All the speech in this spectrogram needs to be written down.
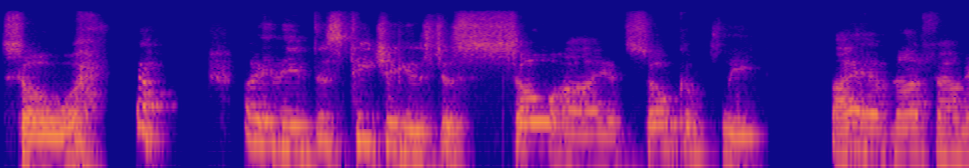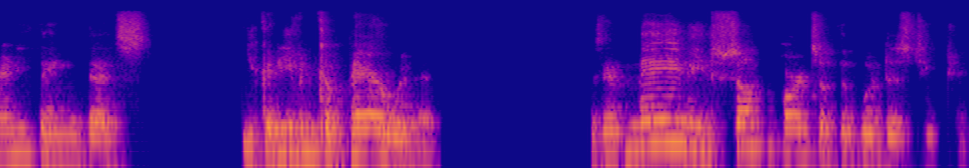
So, I mean, this teaching is just so high and so complete. I have not found anything that's you can even compare with it. There may be some parts of the Buddha's teaching,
